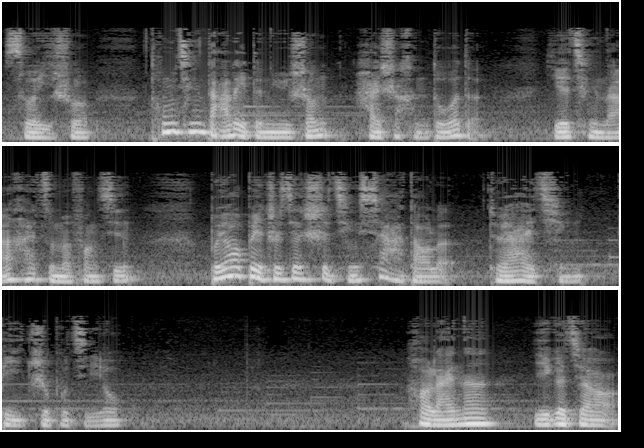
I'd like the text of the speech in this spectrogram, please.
所以说，通情达理的女生还是很多的，也请男孩子们放心，不要被这件事情吓到了，对爱情避之不及哦。后来呢，一个叫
